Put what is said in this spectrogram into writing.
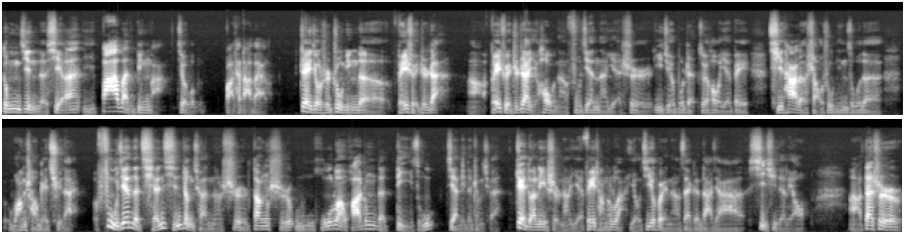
东晋的谢安以八万兵马就把他打败了。这就是著名的淝水之战。啊，淝水之战以后呢，苻坚呢也是一蹶不振，最后也被其他的少数民族的王朝给取代。苻坚的前秦政权呢，是当时五胡乱华中的氐族建立的政权。这段历史呢也非常的乱，有机会呢再跟大家细细的聊。啊，但是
